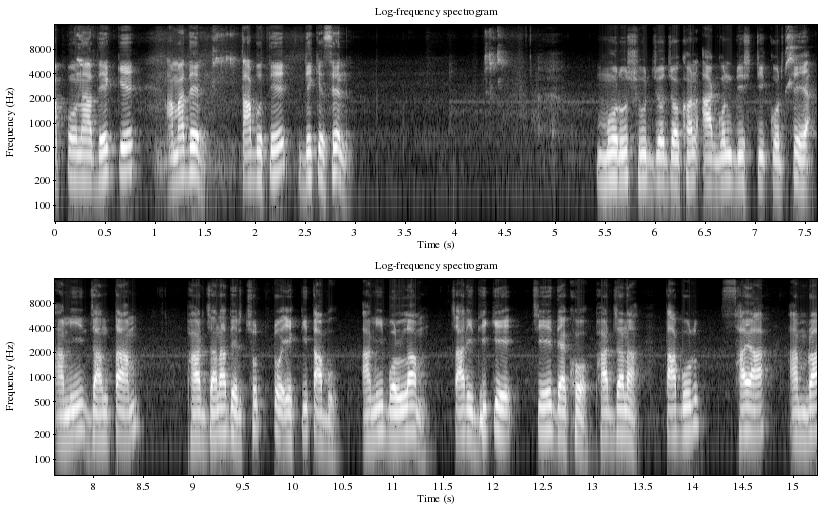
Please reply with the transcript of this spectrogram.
আপনাদেরকে আমাদের তাঁবুতে ডেকেছেন। মরু সূর্য যখন আগুন বৃষ্টি করছে, আমি জানতাম ফারজানাদের ছোট্ট একটি তাঁবু। আমি বললাম, চারিদিকে চেয়ে দেখো ফারজানা তাঁবুর ছায়া আমরা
